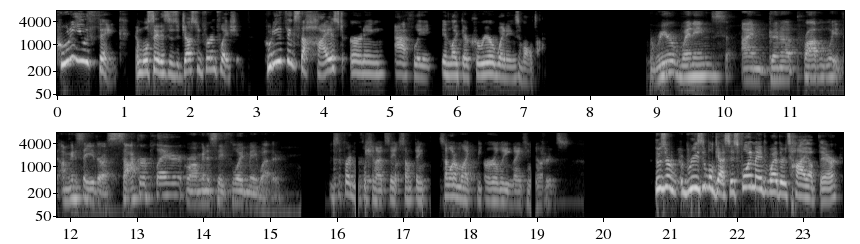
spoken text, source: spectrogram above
Who do you think, and we'll say this is adjusted for inflation, who do you think's the highest earning athlete in like their career winnings of all time? Career winnings, I'm gonna probably I'm gonna say either a soccer player or I'm gonna say Floyd Mayweather. Just for inflation, I'd say something someone from like the early 1900s. Those are reasonable guesses. Floyd Mayweather's high up there.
